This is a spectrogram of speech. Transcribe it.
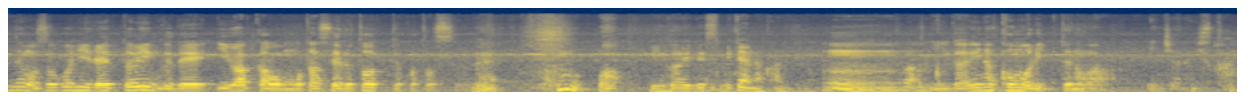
でもそこにレッドウィングで違和感を持たせるとってことですよね、うん。あ意外です。みたいな感じの、うんうん意外な子守ってのがいいんじゃないですか、なる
